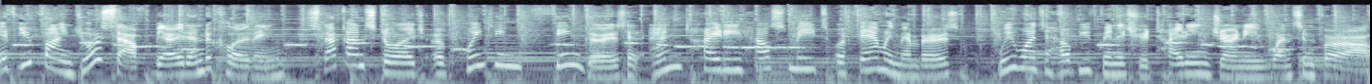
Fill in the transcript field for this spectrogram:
If you find yourself buried under clothing, stuck on storage, or pointing fingers at untidy housemates or family members, we want to help you finish your tidying journey once and for all.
